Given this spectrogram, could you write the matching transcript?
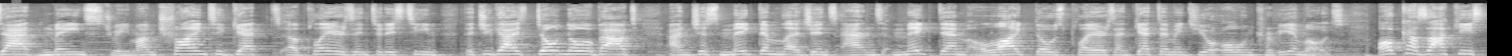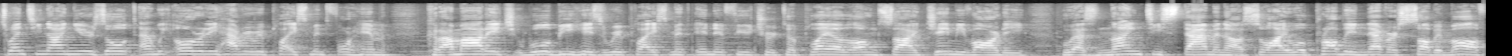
that mainstream. I'm trying to get uh, players into this team that you guys don't know about and just make them legends and make them like those players and get them into your own career modes. Okazaki is 29 years old and we already have a replacement for him. Kramaric will be his replacement in the future to play alongside Jamie Vardy, who has 90 stamina, so I will probably never sub him off.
